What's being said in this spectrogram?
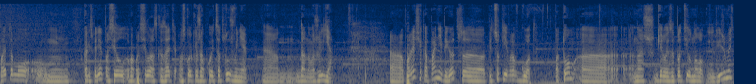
поэтому э, корреспондент просил, попросил рассказать, во сколько же обходится обслуживание э, данного жилья. Э, управляющая компания берет 500 евро в год – Потом э, наш герой заплатил налог на недвижимость.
